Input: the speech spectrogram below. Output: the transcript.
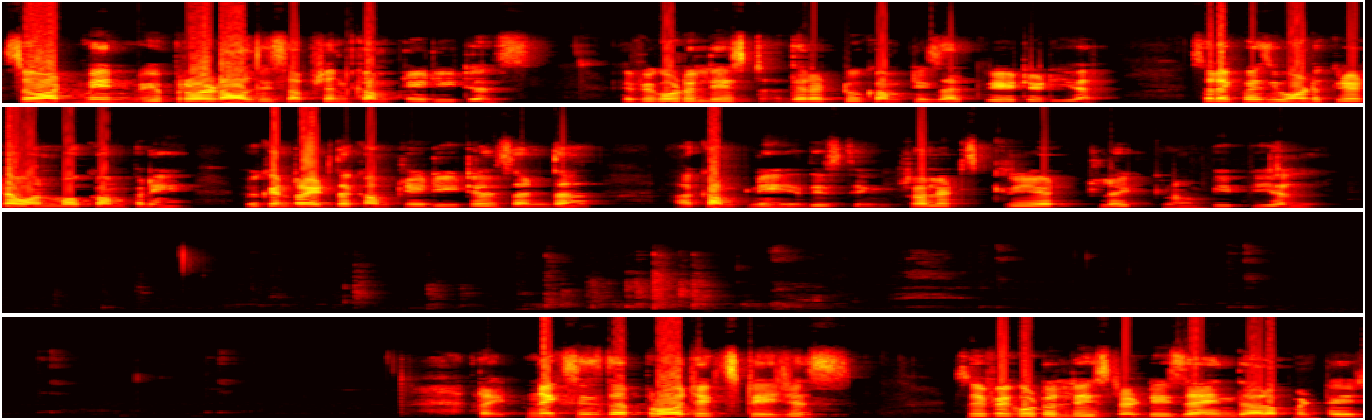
So admin, we provide all these options, company details. If you go to list, there are two companies are created here. So likewise, you want to create a one more company you can write the company details and the uh, company this thing. So let's create like you know BPL. Right. Next is the project stages. So if I go to list, uh, design, development stage,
